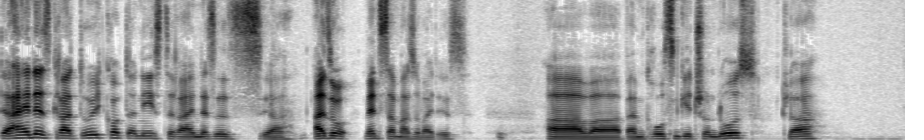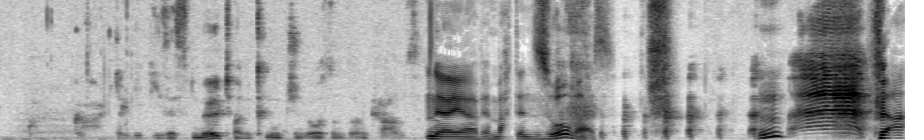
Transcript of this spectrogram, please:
der eine ist gerade durch, kommt der nächste rein. Das ist, ja. Also, wenn es dann mal soweit ist. Aber beim Großen geht schon los, klar. Gott, dann geht dieses Mülltonnenknutschen los und so ein Krams. Naja, wer macht denn sowas? Hm? Für,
